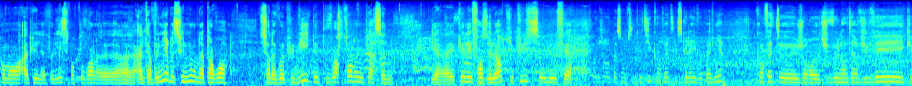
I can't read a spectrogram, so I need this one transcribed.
comment appeler la police pour pouvoir euh, intervenir, parce que nous, on n'a pas le droit sur la voie publique de pouvoir prendre une personne. Il n'y a que les forces de l'ordre qui puissent le faire. Le genre de patient psychotique, en fait, parce que là, il veut pas venir. Qu'en fait, euh, genre, tu veux l'interviewer et que,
